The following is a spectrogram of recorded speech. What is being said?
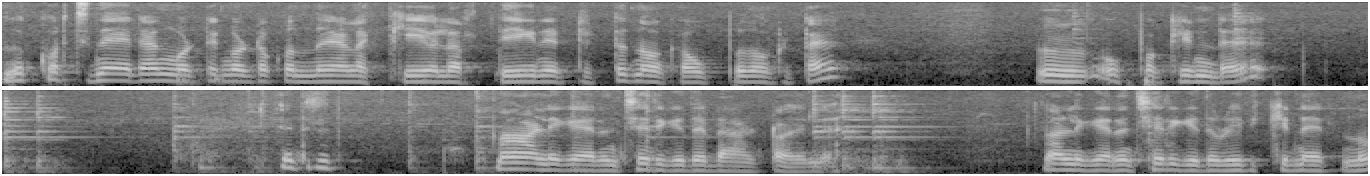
ഒന്ന് കുറച്ച് നേരം അങ്ങോട്ടും ഇങ്ങോട്ടൊക്കെ ഒന്ന് ഇളക്കി ഉലർത്തി ഇങ്ങനെ ഇട്ടിട്ട് നോക്കാം. ഉപ്പ് നോക്കട്ടെ. ഉപ്പൊക്കെ ഉണ്ട്. ഇത്തിരി നാളികേരം ചെരുകിതിടാം കേട്ടോ അതിൽ നാളികേരം ചെരുകിത് ഇവിടെ ഇരിക്കണ്ടായിരുന്നു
